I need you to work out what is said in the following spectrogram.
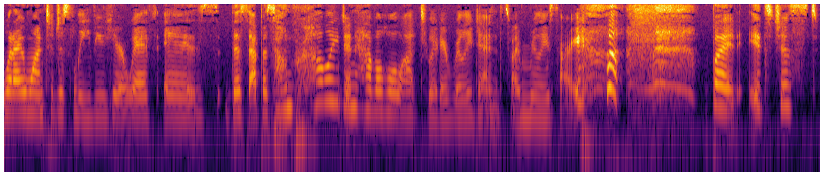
what I want to just leave you here with is this episode probably didn't have a whole lot to it. It really didn't. So I'm really sorry. but it's just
